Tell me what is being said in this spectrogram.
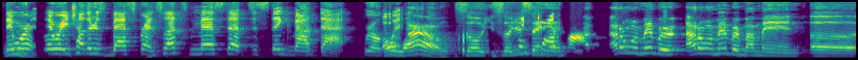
They were, they were each other's best friends. So that's messed up. Just think about that real quick. Oh wow! So so you're Think saying. I don't remember I don't remember my man uh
